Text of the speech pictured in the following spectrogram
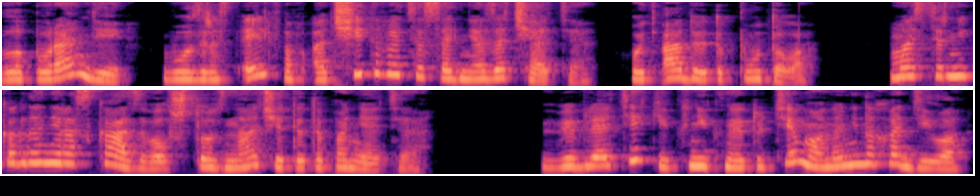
В Лапурандии возраст эльфов отсчитывается со дня зачатия, хоть Аду это путало. Мастер никогда не рассказывал, что значит это понятие. В библиотеке книг на эту тему она не находила,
